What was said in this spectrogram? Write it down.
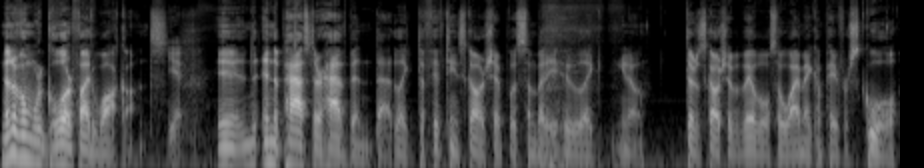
none of them were glorified walk-ons. Yep. In, in the past, there have been that like the 15 scholarship was somebody who like you know there's a scholarship available, so why make them pay for school,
